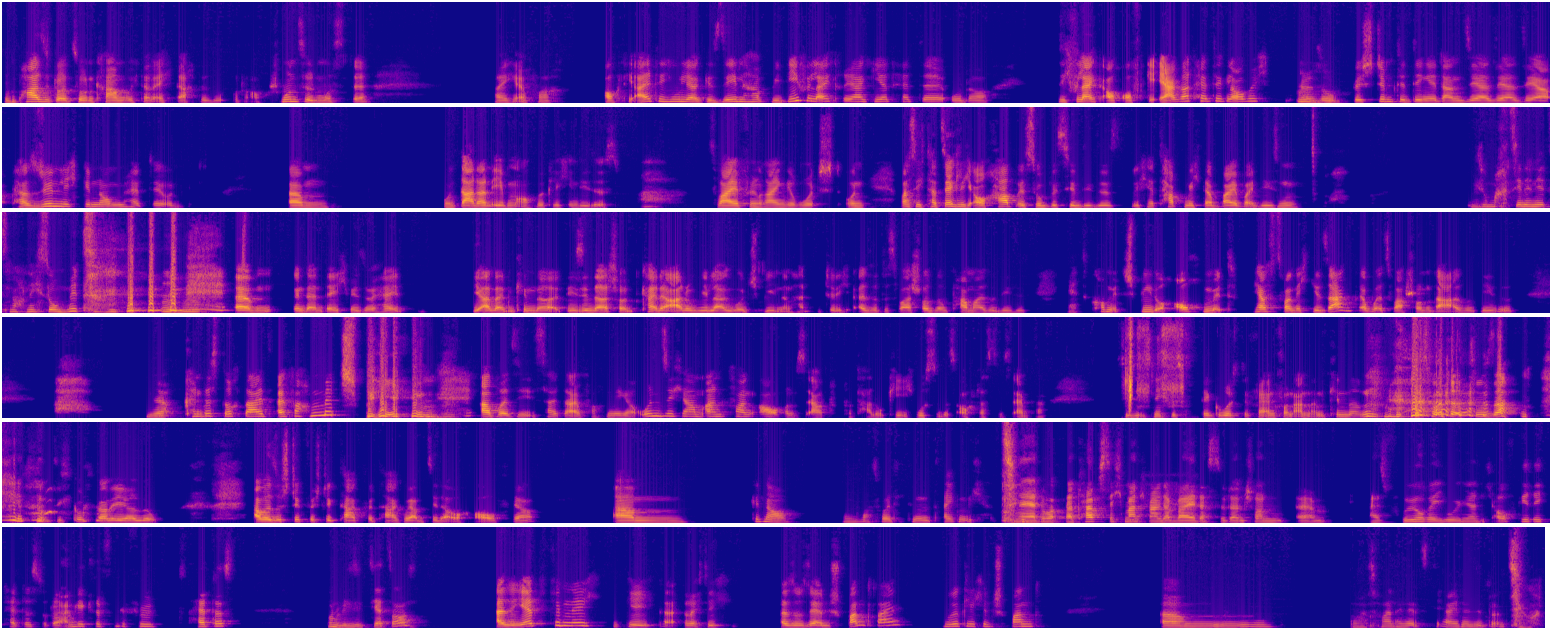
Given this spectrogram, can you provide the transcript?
so ein paar Situationen kam, wo ich dann echt dachte so, oder auch schmunzeln musste, weil ich einfach auch die alte Julia gesehen habe, wie die vielleicht reagiert hätte oder sich vielleicht auch oft geärgert hätte, glaube ich. Also mhm. bestimmte Dinge dann sehr, sehr, sehr persönlich genommen hätte und ähm, und da dann eben auch wirklich in dieses Zweifeln reingerutscht. Und was ich tatsächlich auch habe, ist so ein bisschen dieses, ich ertappe mich dabei bei diesem, wieso macht sie denn jetzt noch nicht so mit? Mhm. ähm, und dann denke ich mir so, hey, die anderen Kinder, die sind da schon keine Ahnung wie lange und spielen dann halt natürlich, also das war schon so ein paar Mal so dieses, jetzt komm, jetzt spiel doch auch mit. Ich habe es zwar nicht gesagt, aber es war schon da, also dieses, ja. könntest doch da jetzt einfach mitspielen. Mhm. Aber sie ist halt da einfach mega unsicher am Anfang auch und das ist auch total okay. Ich wusste das auch, dass das einfach, sie ist nicht das, der größte Fan von anderen Kindern, muss man dazu sagen. sie guckt dann eher so. Aber so Stück für Stück, Tag für Tag wärmt sie da auch auf, ja. Ähm, genau. Und was wollte ich denn jetzt eigentlich erzählen? Naja, du ertappst dich manchmal dabei, dass du dann schon ähm, als frühere Julia dich aufgeregt hättest oder angegriffen gefühlt hättest. Und wie sieht's jetzt aus? Also jetzt finde ich, gehe ich da richtig, also sehr entspannt rein, wirklich entspannt. Ähm, was war denn jetzt die eine Situation?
